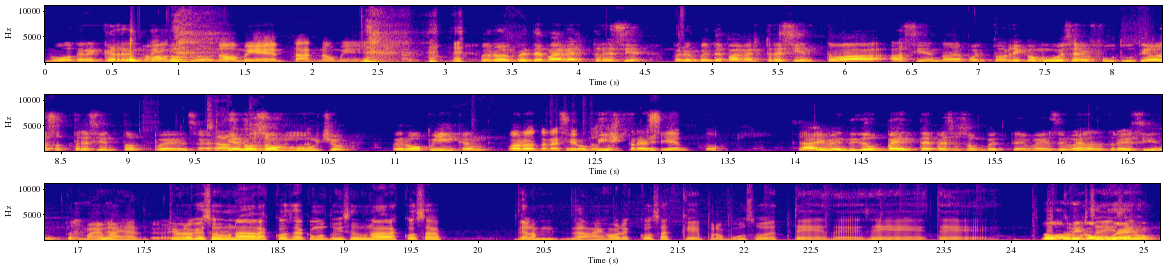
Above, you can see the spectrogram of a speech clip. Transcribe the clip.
no va a tener que rendir. No, no mientas, no mientas. no mientas. Pero en vez de pagar 300, pero en vez de pagar 300 a Hacienda de Puerto Rico, me hubiese fututeado esos 300 pesos, Exacto. que no son muchos, pero pican. Pero 300 Pero, son 300. Ay, bendito, 20 pesos son 20 pesos, imagínate 300. Bueno, imagínate. Yo creo que eso es una de las cosas, como tú dices, una de las cosas, de las, de las mejores cosas que propuso este, ese- este, Lo único bueno.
